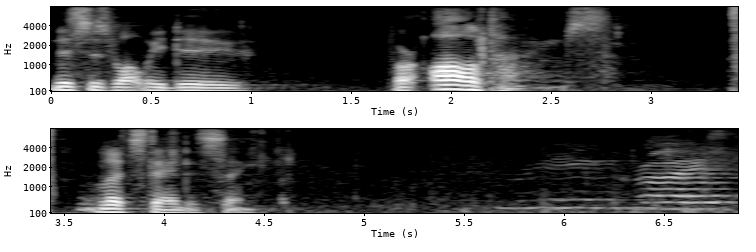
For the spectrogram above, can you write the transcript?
This is what we do for all times. Let's stand and sing. Christ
